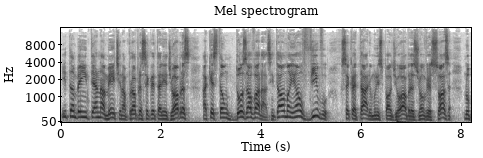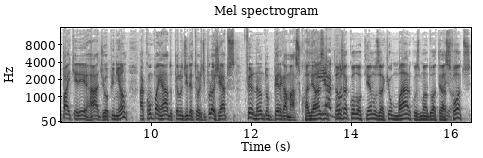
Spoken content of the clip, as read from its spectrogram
e também internamente na própria Secretaria de Obras a questão dos alvarás. Então, amanhã, ao vivo, o secretário municipal de obras, João Versosa, no Pai Querer Rádio Opinião, acompanhado pelo diretor de projetos, Fernando Bergamasco. Aliás, e então agora... já coloquemos aqui, o Marcos mandou até as fotos.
